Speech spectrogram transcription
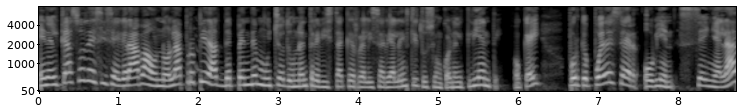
en el caso de si se graba o no la propiedad, depende mucho de una entrevista que realizaría la institución con el cliente, ¿ok? Porque puede ser o bien señalada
